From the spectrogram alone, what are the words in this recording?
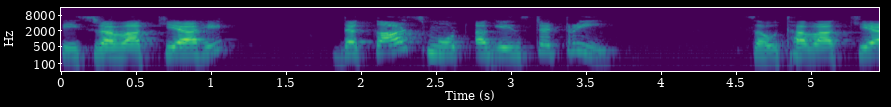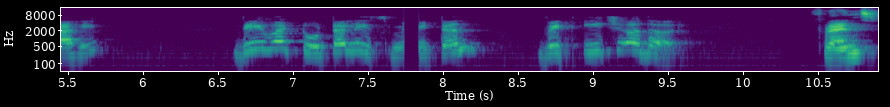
तिसरा वाक्य आहे the car smote against a tree चौथा वाक्य आहे they were totally smitten with each other friends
